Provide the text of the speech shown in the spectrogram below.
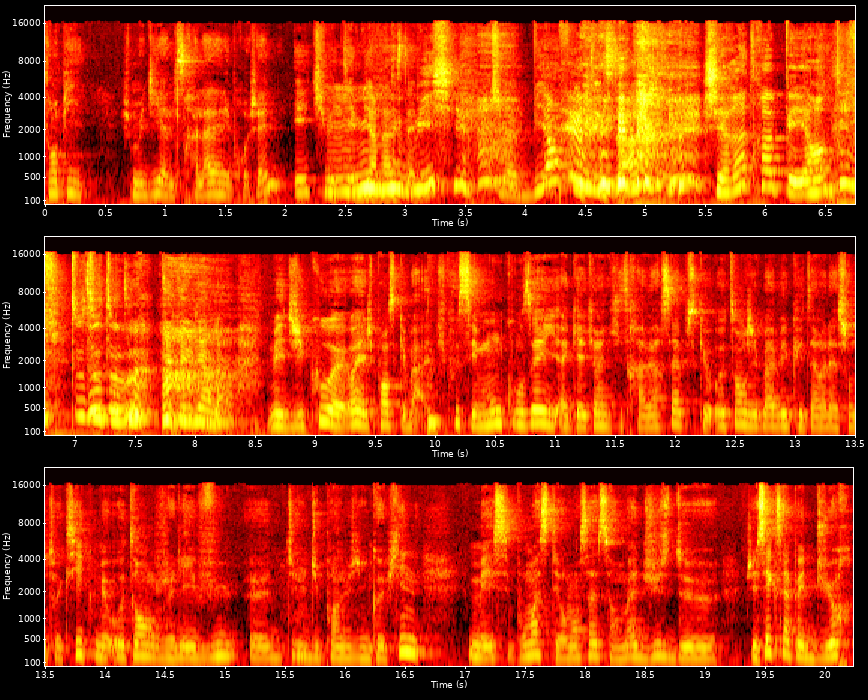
tant pis. Je me dis, elle sera là l'année prochaine, et tu étais bien là cette année. Tu as bien fêté ça. J'ai rattrapé, hein, tout, tout, tout, tout. T'étais bien là. Mais du coup, euh, ouais, je pense que bah, du coup, c'est mon conseil à quelqu'un qui traverse ça, parce que autant j'ai pas vécu ta relation toxique, mais autant je l'ai vu euh, du, du point de vue d'une copine. Mais pour moi, c'était vraiment ça. C'est en mode juste de. Je sais que ça peut être dur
